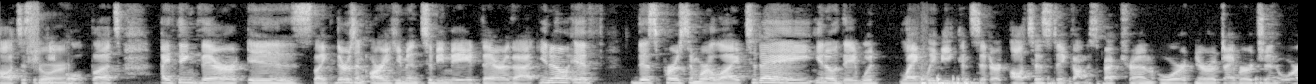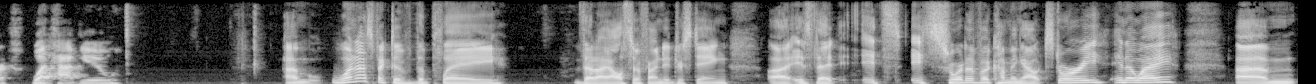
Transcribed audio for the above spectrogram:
autistic sure. people. But I think there is like there's an argument to be made there that you know if this person were alive today, you know they would likely be considered autistic on the spectrum or neurodivergent or what have you. Um, one aspect of the play that I also find interesting uh, is that it's it's sort of a coming out story in a way. Um,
